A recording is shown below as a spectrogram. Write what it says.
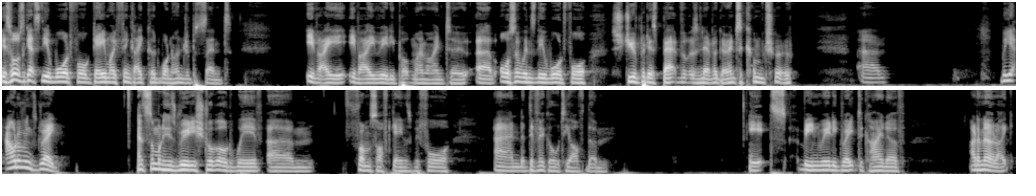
This also gets the award for game I think I could 100% if I if I really put my mind to. Uh, also wins the award for stupidest bet that was never going to come true. Um, but yeah, Elden Ring's great. As someone who's really struggled with um, FromSoft games before and the difficulty of them, it's been really great to kind of, I don't know, like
